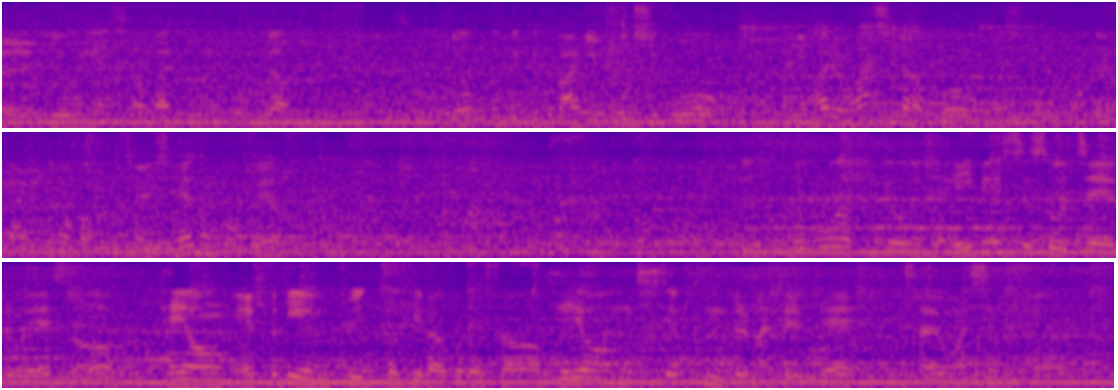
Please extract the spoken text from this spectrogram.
소재를 이용해서 만드는 거고요. 기업분들께서 많이 보시고 많이 활용하시라고 모델 만들어갖고 전시해 놓은 거고요. 로고 같은 경우는 이제 ABS 소재로 해서 대형 FDM 프린터기라고 해서 대형 시제품들 만들 때 사용하시는 거예요.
